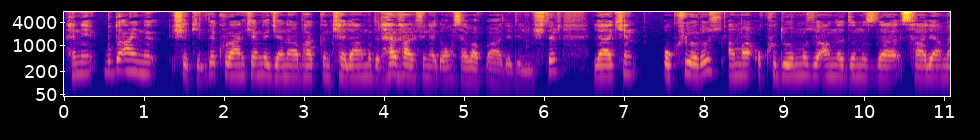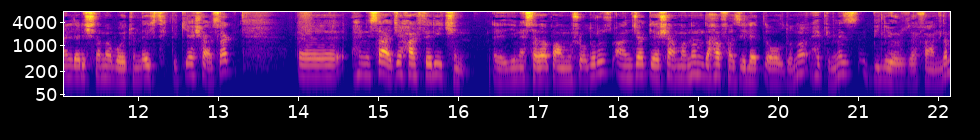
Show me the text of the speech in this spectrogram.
Hani bu da aynı şekilde Kur'an-ı Kerim'de Cenab-ı Hakk'ın kelamıdır. Her harfine de on sevap vaat edilmiştir. Lakin okuyoruz ama okuduğumuz ve anladığımızda salih ameller işleme boyutunda eksiklik yaşarsak e, hani sadece harfleri için e, yine sevap almış oluruz. Ancak yaşamanın daha faziletli olduğunu hepimiz biliyoruz efendim.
